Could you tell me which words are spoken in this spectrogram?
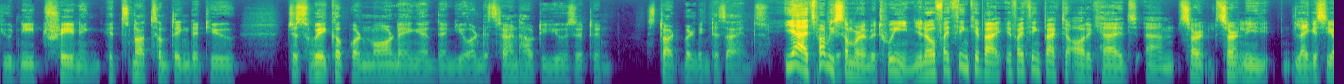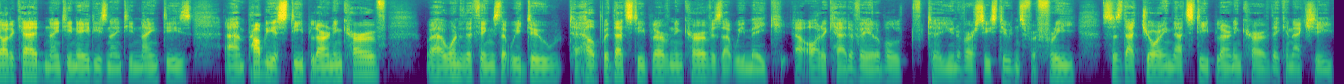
you need training. It's not something that you just wake up one morning and then you understand how to use it and start building designs. Yeah, it's probably somewhere in between. You know, if I think about if I think back to AutoCAD, um, cert- certainly legacy AutoCAD, 1980s, 1990s, um, probably a steep learning curve uh, one of the things that we do to help with that steep learning curve is that we make uh, AutoCAD available to university students for free, so that during that steep learning curve they can actually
